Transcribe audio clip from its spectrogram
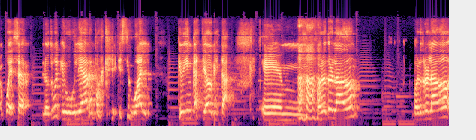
No puede ser. Lo tuve que googlear porque es igual. Qué bien casteado que está. Em, por otro lado, por otro lado,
